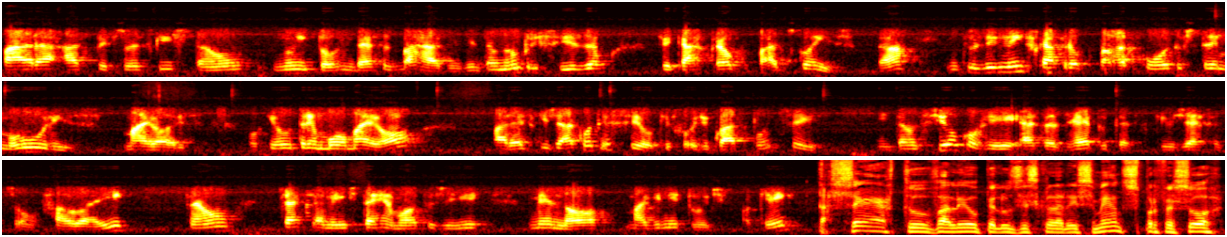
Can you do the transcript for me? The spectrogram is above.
para as pessoas que estão no entorno dessas barragens. Então, não precisam ficar preocupados com isso, tá? Inclusive, nem ficar preocupado com outros tremores maiores, porque o tremor maior parece que já aconteceu, que foi de 4,6. Então, se ocorrer essas réplicas que o Jefferson falou aí, são certamente terremotos de menor magnitude, ok? Tá certo, valeu pelos esclarecimentos, professor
